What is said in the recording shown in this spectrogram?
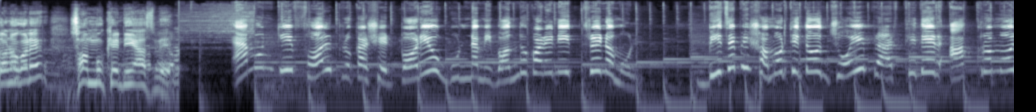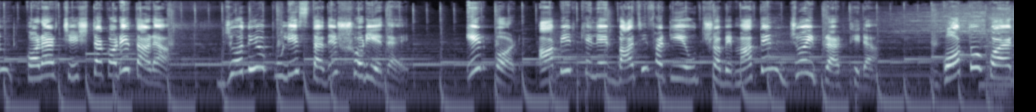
জনগণের সম্মুখে নিয়ে আসবে। এমনকি ফল প্রকাশের পরেও গুন্ডামি বন্ধ করেনি তৃণমূল। বিজেপি সমর্থিত জয়ী প্রার্থীদের আক্রমণ করার চেষ্টা করে তারা, যদিও পুলিশ তাদের সরিয়ে দেয়। এরপর আবির খেলে বাজি ফাটিয়ে উৎসবে মাতেন জয়ী প্রার্থীরা। গত কয়েক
